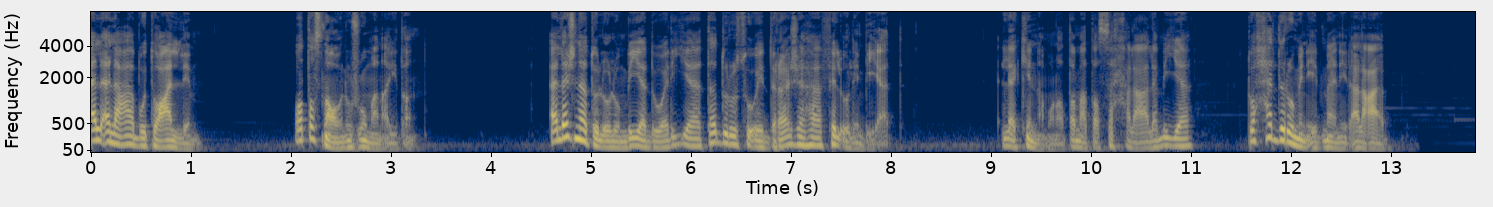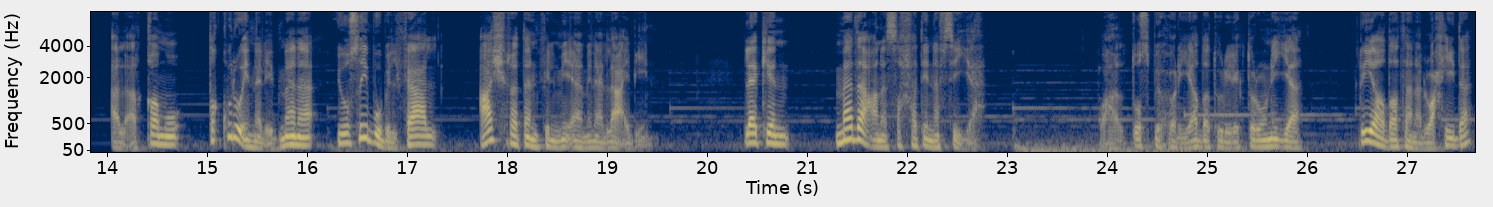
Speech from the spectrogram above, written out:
الألعاب تعلم وتصنع نجوما أيضا. اللجنة الأولمبية الدولية تدرس إدراجها في الأولمبياد. لكن منظمة الصحة العالمية تحذر من إدمان الألعاب. الأرقام تقول إن الإدمان يصيب بالفعل عشرة في المئة من اللاعبين لكن ماذا عن الصحة النفسية؟ وهل تصبح الرياضة الإلكترونية رياضتنا الوحيدة؟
